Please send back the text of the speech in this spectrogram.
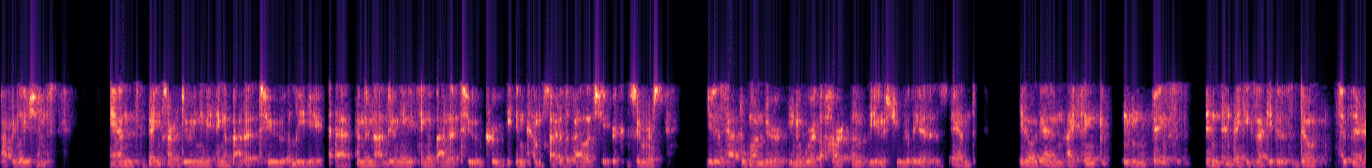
populations. And banks aren't doing anything about it to alleviate that. And they're not doing anything about it to improve the income side of the balance sheet for consumers. You just have to wonder, you know, where the heart of the industry really is. And, you know, again, I think banks and, and bank executives don't sit there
